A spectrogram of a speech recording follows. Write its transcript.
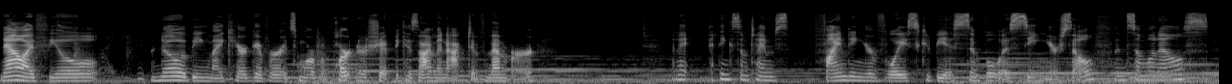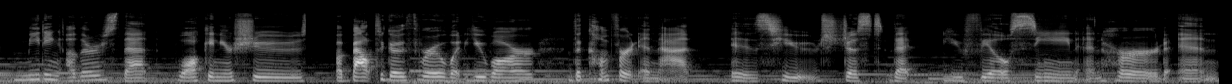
Now I feel Noah being my caregiver, it's more of a partnership because I'm an active member. And I, I think sometimes Finding your voice could be as simple as seeing yourself in someone else, meeting others that walk in your shoes, about to go through what you are. The comfort in that is huge, just that you feel seen and heard and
